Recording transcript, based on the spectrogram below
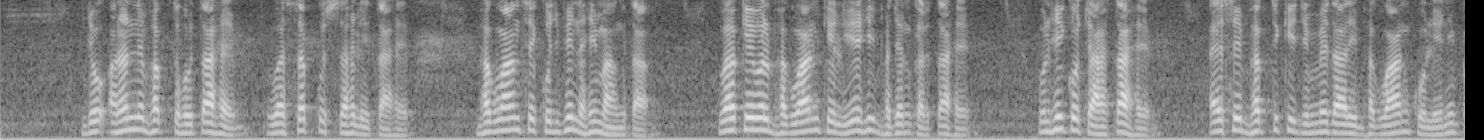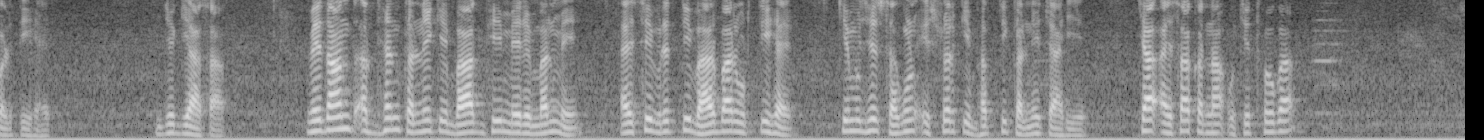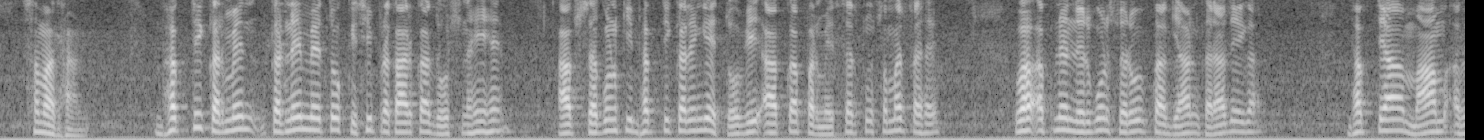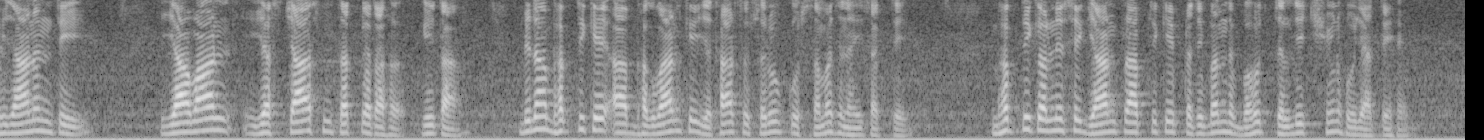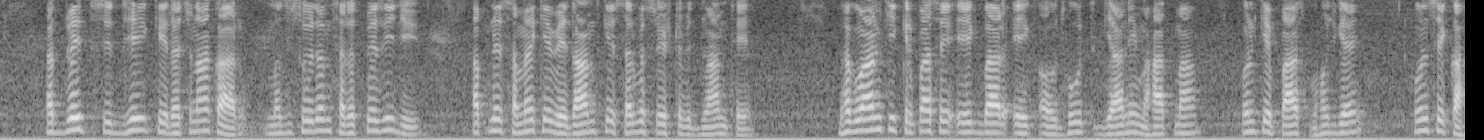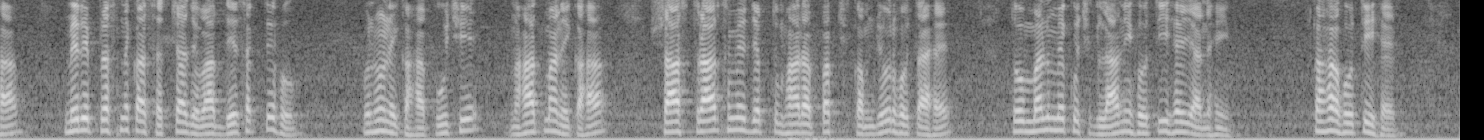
जो अनन्य भक्त होता है, वह सब कुछ सह लेता है। भगवान से कुछ भी नहीं माँगता। वह केवल भगवान के लिए ही भजन करता है। उन्हीं को चाहता है। ऐसे भक्त की ज़िम्मेदारी भगवान को लेनी पड़ती है। जिज्ञासा। वेदांत अध्ययन करने के बाद भी मेरे मन में ऐसी वृत्ति बार बार उठती है कि मुझे सगुण ईश्वर की भक्ति करनी चाहिए। क्या ऐसा करना उचित होगा? समाधान। भक्ति करने करने में तो किसी प्रकार का दोष नहीं है। आप सगुण की भक्ति करेंगे तो भी आपका परमेश्वर तो समर्थ है। वह अपने निर्गुण स्वरूप का ज्ञान करा देगा। भक्त्या माम अभिजानती यावान यश्चास्म तत्वतः गीता। बिना भक्ति के आप भगवान के यथार्थ स्वरूप को समझ नहीं सकते। भक्ति करने से ज्ञान प्राप्ति के प्रतिबंध बहुत जल्दी क्षीण हो जाते हैं। अद्वैत सिद्धि के रचनाकार मधुसूदन सरस्वती जी अपने समय के वेदांत के सर्वश्रेष्ठ विद्वान थे। भगवान की कृपा से एक बार एक अवधूत ज्ञानी महात्मा उनके पास पहुँच गए। उनसे कहा, मेरे प्रश्न का सच्चा जवाब दे सकते हो? उन्होंने कहा, पूछिए। महात्मा ने कहा, शास्त्रार्थ में जब तुम्हारा पक्ष कमज़ोर होता है तो मन में कुछ ग्लानी होती है या नहीं? कहा, होती है।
